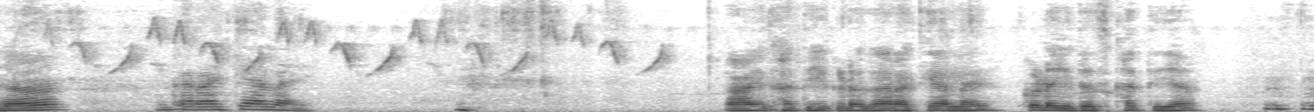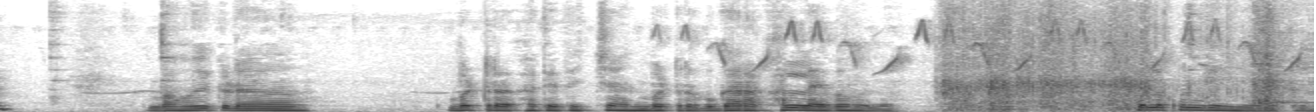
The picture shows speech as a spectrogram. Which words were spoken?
हा? घरा केलाय. आई खाती इकडं गारा केलाय. कढईतच खाती या भाऊ इकडं बटर खाते ते छान बटर गारा खाल्लाय भाऊनं. त्याला पण घे बटर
